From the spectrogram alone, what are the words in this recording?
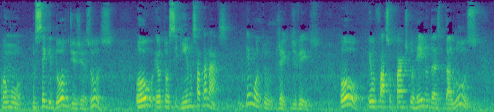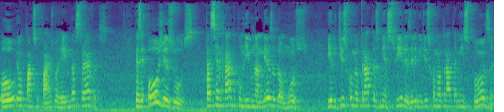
como um seguidor de Jesus, ou eu estou seguindo Satanás. Não tem um outro jeito de ver isso. Ou eu faço parte do reino das, da luz, ou eu faço parte do reino das trevas. Quer dizer, ou Jesus está sentado comigo na mesa do almoço e ele diz como eu trato as minhas filhas, ele me diz como eu trato a minha esposa,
